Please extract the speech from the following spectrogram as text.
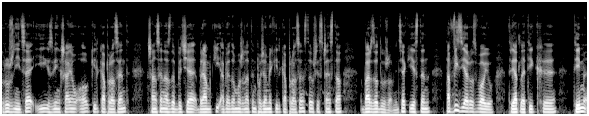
różnicę i zwiększają o kilka procent szanse na zdobycie bramki, a wiadomo, że na tym poziomie kilka procent to już jest często bardzo dużo. Więc jaki jest ten, ta wizja rozwoju triatletic team y,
